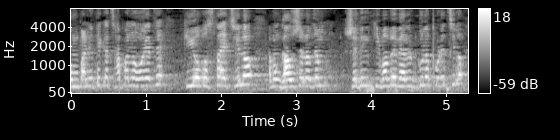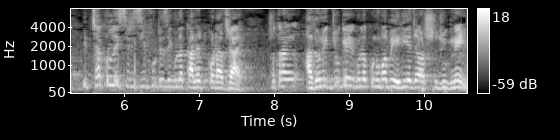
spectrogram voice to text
কোম্পানি থেকে ছাপানো হয়েছে? কি অবস্থায় ছিল? এবং গাউসের আজম সেদিন কীভাবে ব্যালটগুলো পড়েছিল? ইচ্ছা করলে সিরিসি ফুটেজ এগুলো কালেক্ট করা যায়। সুতরাং আধুনিক যুগে এগুলো কোনোভাবে এড়িয়ে যাওয়ার সুযোগ নেই।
